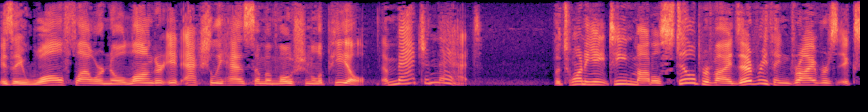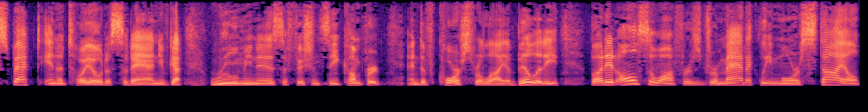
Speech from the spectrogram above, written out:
is a wallflower no longer. It actually has some emotional appeal. Imagine that. The 2018 model still provides everything drivers expect in a Toyota sedan. You've got roominess, efficiency, comfort, and of course reliability, but it also offers dramatically more style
